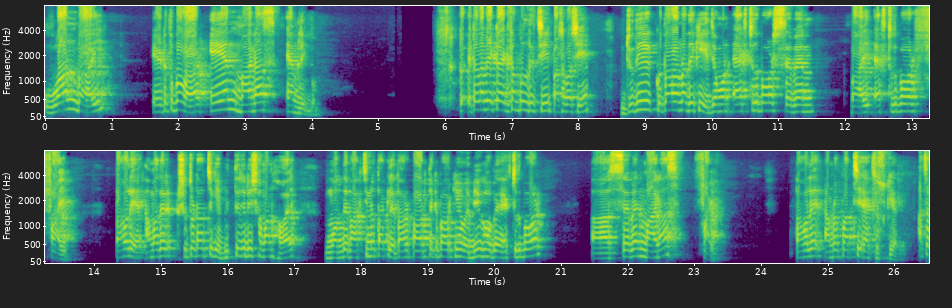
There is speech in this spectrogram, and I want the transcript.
ওয়ান বাই এটা তো পাওয়ার এন মাইনাস এম লিখব। তো এটার আমি একটা এক্সাম্পল দিচ্ছি পাশাপাশি। যদি কোথাও আমরা দেখি, যেমন X to the power seven by X to the power five তাহলে আমাদের সূত্রটা হচ্ছে কি ভিত্তি যদি সমান হয়, মধ্যে ভাগ চিহ্ন থাকলে তাহলে পাওয়ার থেকে পাওয়ার কি হবে? বিয়োগ হবে X to the power seven minus five তাহলে আমরা পাচ্ছি এক্স স্কোয়ার আচ্ছা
